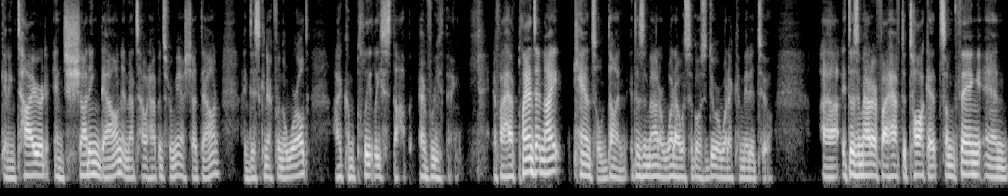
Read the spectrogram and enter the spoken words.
getting tired and shutting down, and that's how it happens for me, I shut down, I disconnect from the world, I completely stop everything. If I have plans at night, cancel, done. It doesn't matter what I was supposed to do or what I committed to. Uh, it doesn't matter if I have to talk at something and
